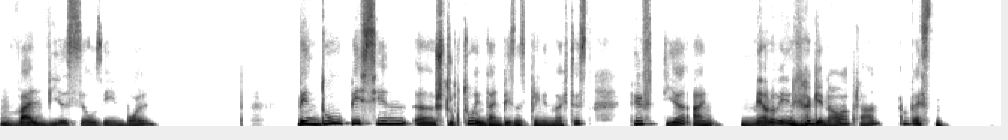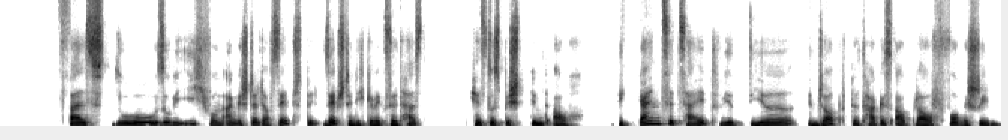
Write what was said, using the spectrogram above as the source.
weil wir es so sehen wollen. Wenn du ein bisschen äh, Struktur in dein Business bringen möchtest, hilft dir ein mehr oder weniger genauer Plan am besten. Falls du, so wie ich, von Angestellt auf selbst, selbstständig gewechselt hast, kennst du es bestimmt auch. Die ganze Zeit wird dir im Job der Tagesablauf vorgeschrieben.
